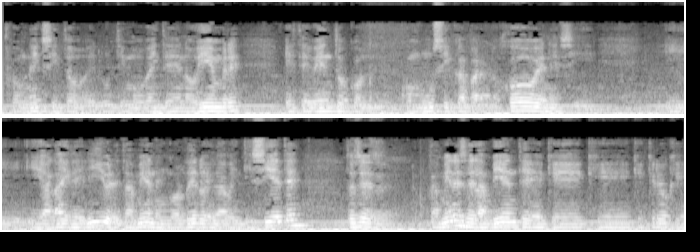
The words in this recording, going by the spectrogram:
fue un éxito el último 20 de noviembre, este evento con, con música para los jóvenes y, y, y al aire libre también en Gordero y la 27. Entonces también es el ambiente que, que, que creo que,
